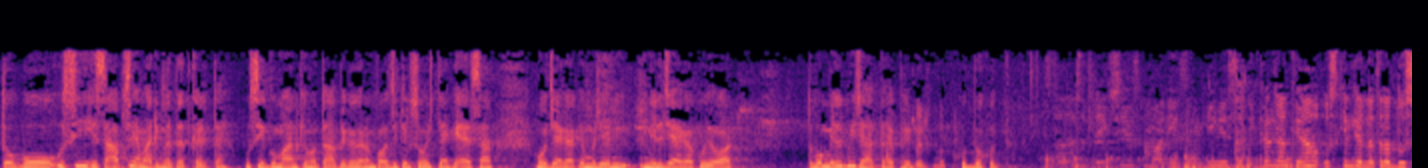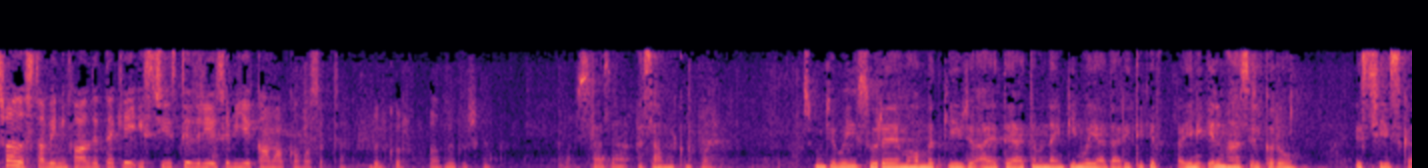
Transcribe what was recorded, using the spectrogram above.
تو وہ اسی حساب سے ہماری مدد کرتا ہے۔ اسی گمان کے مطابق۔ اگر ہم پازیٹو سوچتے ہیں کہ ایسا ہو جائے گا کہ مجھے مل جائے گا کوئی اور تو وہ مل بھی جاتا ہے پھر۔ بالکل۔ خود بخود۔ ایک چیز ہماری زندگی میں سے نکل جاتی ہے نا اس کے لیے اللہ تعالیٰ دوسرا راستہ بھی نکال دیتا ہے کہ اس چیز کے ذریعے سے بھی یہ کام آپ کا ہو سکتا ہے۔ بالکل۔ آپ نے کچھ السلام علیکم۔ مجھے وہی سورہ محمد کی جو آیت ہے آیت نمبر نائنٹین وہ یاد آ رہی تھی کہ یعنی علم حاصل کرو اس چیز کا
